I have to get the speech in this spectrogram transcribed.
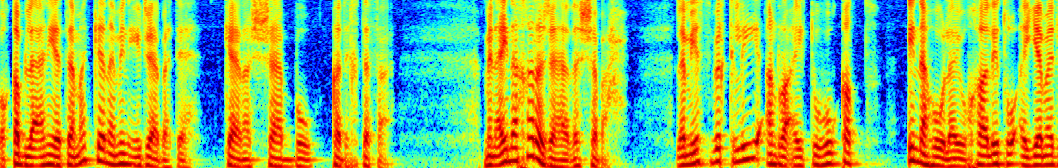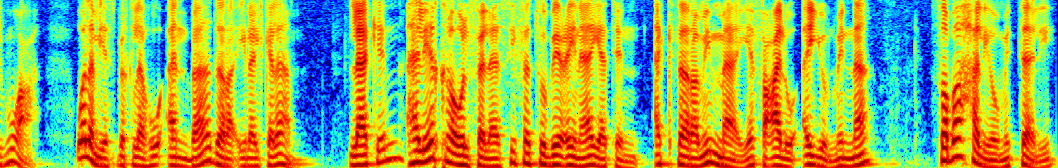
وقبل أن يتمكن من إجابته كان الشاب قد اختفى من أين خرج هذا الشبح؟ لم يسبق لي أن رأيته قط إنه لا يخالط أي مجموعة ولم يسبق له أن بادر إلى الكلام لكن هل يقرأ الفلاسفة بعناية أكثر مما يفعل أي منا؟ صباح اليوم التالي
